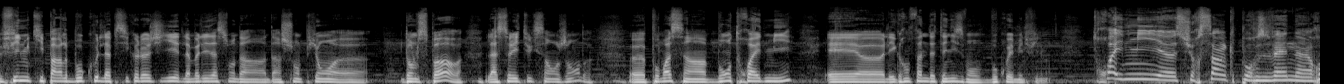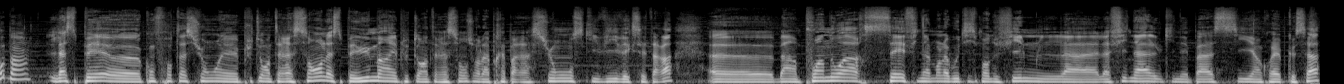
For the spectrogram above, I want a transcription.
Film qui parle beaucoup de la psychologie et de la modélisation d'un d'un champion euh, dans le sport, la solitude que ça engendre. Euh, pour moi, c'est un bon 3,5 et euh, les grands fans de tennis vont beaucoup aimer le film. 3,5 euh, sur 5 pour Sven. Euh, Robin. L'aspect euh, confrontation est plutôt intéressant, l'aspect humain est plutôt intéressant sur la préparation, ce qu'ils vivent, etc. Euh, ben, point noir, c'est finalement l'aboutissement du film, la, la finale qui n'est pas si incroyable que ça.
